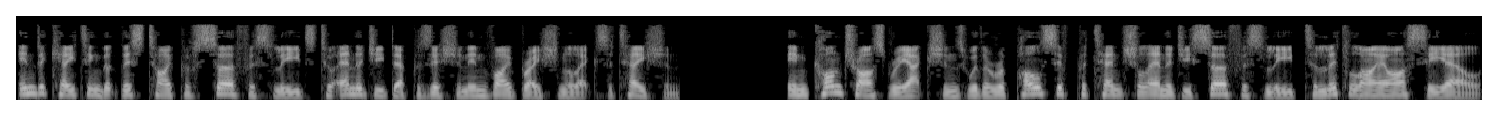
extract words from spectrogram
indicating that this type of surface leads to energy deposition in vibrational excitation. In contrast reactions with a repulsive potential energy surface lead to little IRCL,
